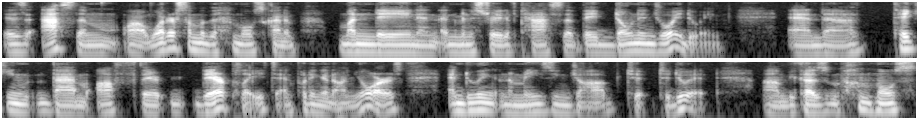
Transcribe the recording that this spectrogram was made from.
is ask them uh, what are some of the most kind of mundane and administrative tasks that they don't enjoy doing, and uh, taking them off their their plate and putting it on yours, and doing an amazing job to to do it um, because most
